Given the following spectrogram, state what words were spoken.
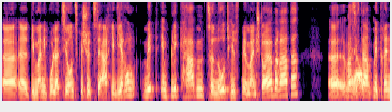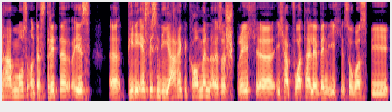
äh, äh, die manipulationsgeschützte Archivierung mit im Blick haben. Zur Not hilft mir mein Steuerberater, äh, was genau. ich da mit drin haben muss. Und das dritte ist, PDF ist in die Jahre gekommen, also sprich, äh, ich habe Vorteile, wenn ich sowas wie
